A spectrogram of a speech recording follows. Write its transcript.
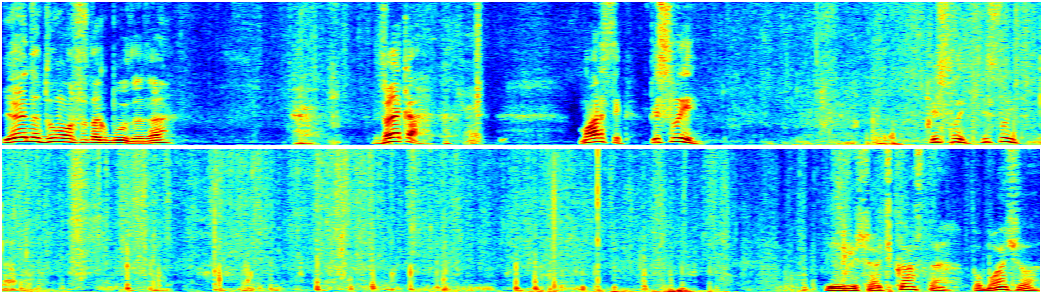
Я й не думав, що так буде, да? Жека! Марсик, пішли. Пішли, пішли. Іріша очкаста побачила.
